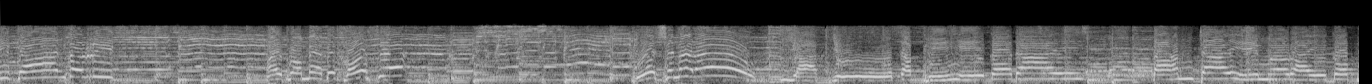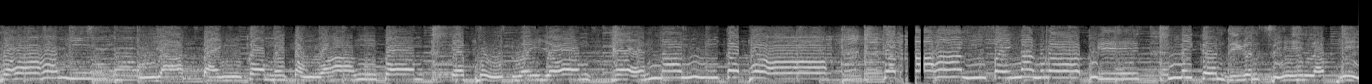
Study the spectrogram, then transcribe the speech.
มีแฟนก็รีบให้พ่อแม่ไปขอเสียเดี๋ยวชนะแล้ว อยากอยู่กับพี่ก็ได้ ตามใจเมื่อไรก็พร้อม อยากแต่งก็ไม่ต้องวางปลอม แค่พูดไว้ยอม แค่นั้นก็พอกลับบ้านไปนั่งรอพี่ ไม่เกินเดือนสี่ล้วพี่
